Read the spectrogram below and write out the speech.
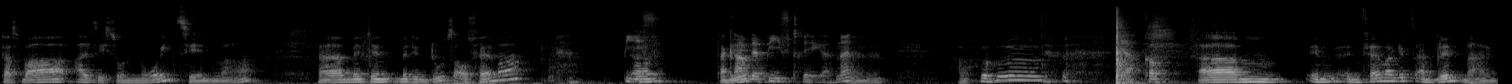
das war, als ich so 19 war, äh, mit, den, mit den Dudes aus Felmer. Beef. ähm, da nee. kam der Beefträger. Ne? ähm, Ja, komm. ähm, in, in Felmer gibt es ein Blindenheim.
